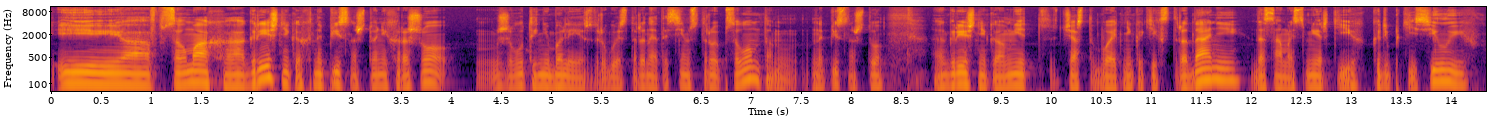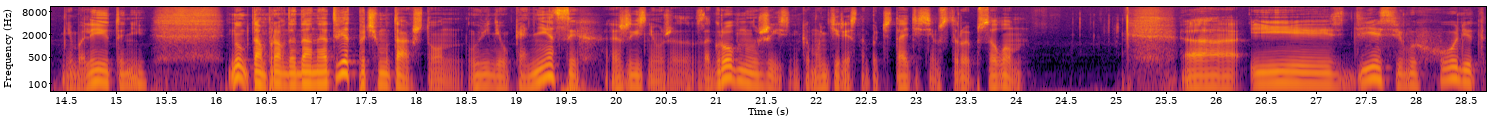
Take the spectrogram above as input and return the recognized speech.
И а, в псалмах о грешниках написано, что они хорошо живут и не болеют. С другой стороны, это 72-й псалом, там написано, что грешникам нет, часто бывает никаких страданий, до самой смерти их крепкие силы их, не болеют они. Ну, там, правда, данный ответ, почему так, что он увидел конец их жизни уже, загробную жизнь. Кому интересно, почитайте 72-й псалом. А, и здесь выходит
